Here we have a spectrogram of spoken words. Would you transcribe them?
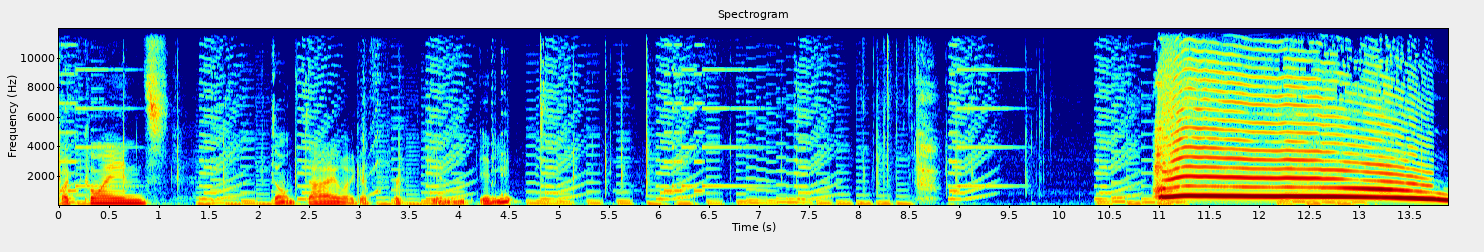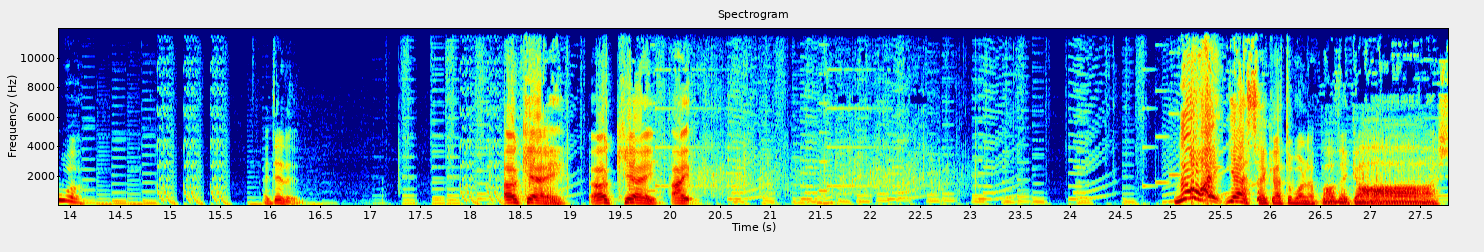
But coins don't die like a freaking idiot. I did it. Okay. Okay, I... No, I... Yes, I got the one up. Oh my gosh.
